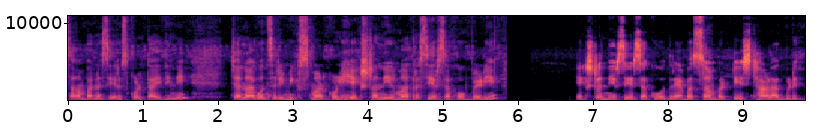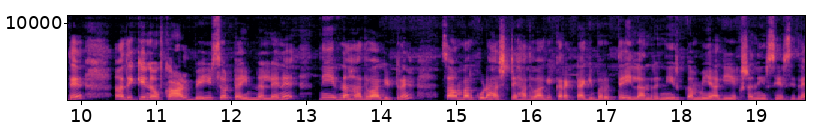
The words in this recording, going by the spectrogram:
ಸಾಂಬಾರನ್ನ ಸೇರಿಸ್ಕೊಳ್ತಾ ಇದ್ದೀನಿ. ಚೆನ್ನಾಗಿ ಒಂದ್ಸರಿ ಮಿಕ್ಸ್ ಮಾಡ್ಕೊಳ್ಳಿ. ಎಕ್ಸ್ಟ್ರಾ ನೀರು ಮಾತ್ರ ಸೇರ್ಸೋಕೆ ಹೋಗಬೇಡಿ. ಎಕ್ಸ್ಟ್ರಾ ನೀರು ಸೇರ್ಸೋಕೆ ಹೋದರೆ ಬಸ್ ಸಾಂಬಾರು ಟೇಸ್ಟ್ ಹಾಳಾಗಿಬಿಡುತ್ತೆ. ಅದಕ್ಕೆ ನಾವು ಕಾಳು ಬೇಯಿಸೋ ಟೈಮ್ನಲ್ಲೇ ನೀರನ್ನ ಹದವಾಗಿಟ್ಟರೆ ಸಾಂಬಾರು ಕೂಡ ಅಷ್ಟೇ ಹದವಾಗಿ ಕರೆಕ್ಟಾಗಿ ಬರುತ್ತೆ. ಇಲ್ಲಾಂದರೆ ನೀರು ಕಮ್ಮಿಯಾಗಿ ಎಕ್ಸ್ಟ್ರಾ ನೀರು ಸೇರಿಸಿದರೆ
